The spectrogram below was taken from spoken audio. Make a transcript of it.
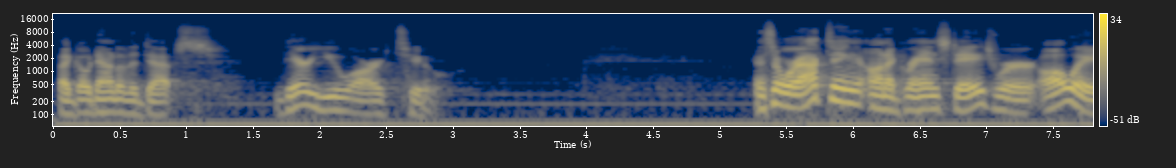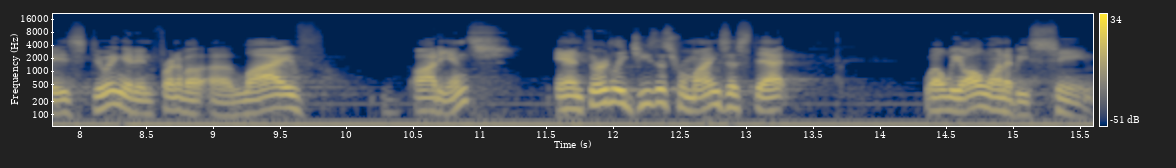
If I go down to the depths, there you are too. And so we're acting on a grand stage. We're always doing it in front of a, a live audience. And thirdly, Jesus reminds us that, well, we all want to be seen.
